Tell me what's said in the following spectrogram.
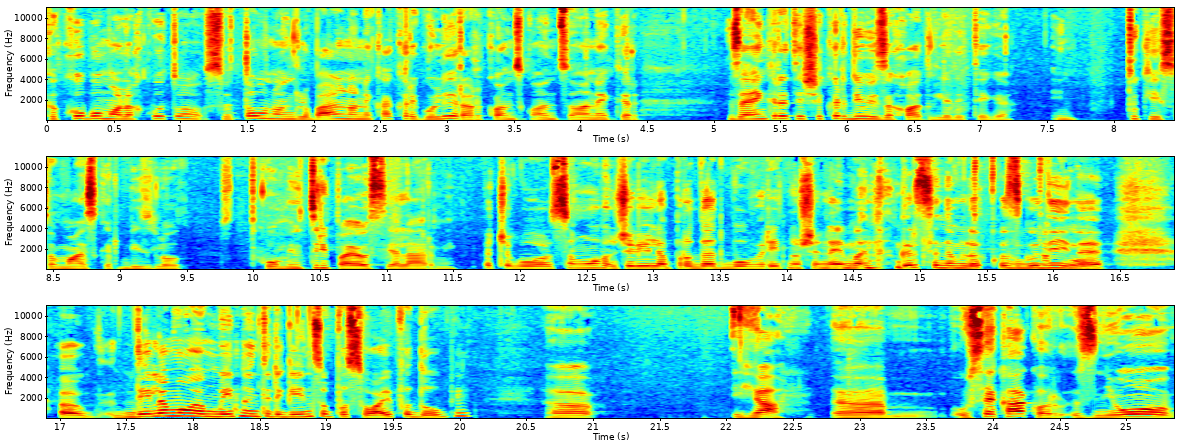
kako bomo lahko to svetovno in globalno nekako regulirali, konc koncev, ker zaenkrat je še kar divji zahod glede tega. In tukaj so moje skrbi zelo tako mi utripajo vsi alarmi. Pa če bo samo želela prodati, bo verjetno še najmanj, kar se nam lahko zgodi. Delamo umetno inteligenco po svoji podobi? Uh, ja, uh, vsekakor z njo,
